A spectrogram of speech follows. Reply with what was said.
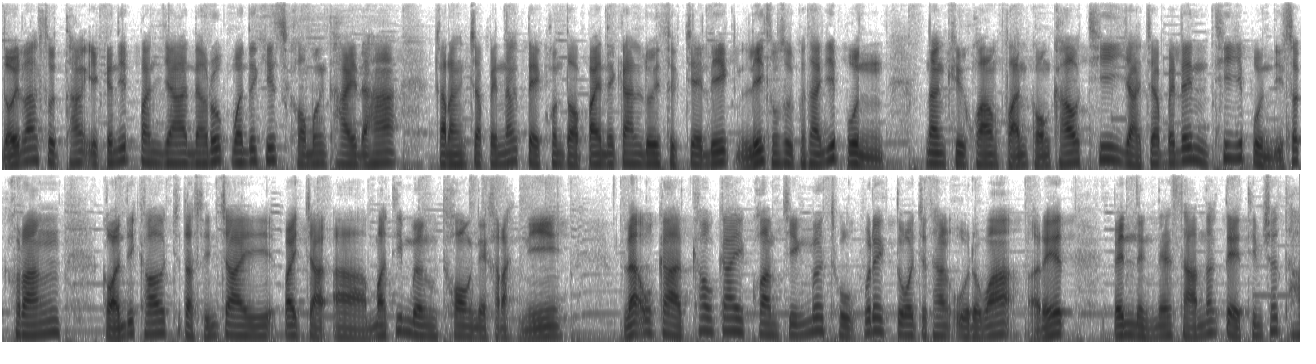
โดยล่าสุดทางเอกนิตปัญญานารุกวันเดอร์คิสของเมืองไทยนะฮะกำลังจะเป็นนักเตะคนต่อไปในการลุยศึกเจลิกลีกสูงสุดของทางญี่ปุ่น นั่นคือความฝันของเขาที่อยากจะไปเล่นที่ญี่ปุ่นอีกสักครั้ง ก่อนที่เขาจะตัดสินใจไปจากอ่ามาที่เมืองทองในครั้งนี้ และโอกาสเข้าใกล้ความจริงเมื่อถูกเรียกตัวจากทางอุระวะเรสเป็นหนึ่งใน 3 นักเตะทีมชาติไท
